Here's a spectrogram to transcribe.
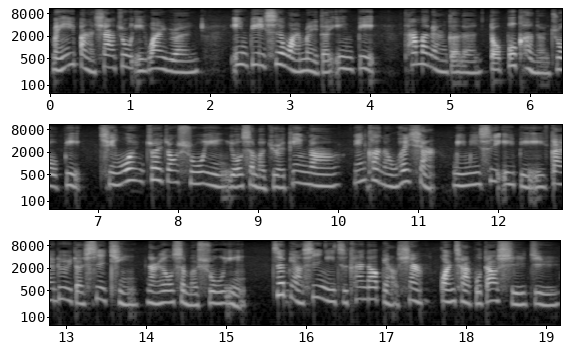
每一把下注一万元，硬币是完美的硬币，他们两个人都不可能作弊。请问最终输赢由什么决定呢？您可能会想，明明是一比一概率的事情，哪有什么输赢？这表示你只看到表象，观察不到实质。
